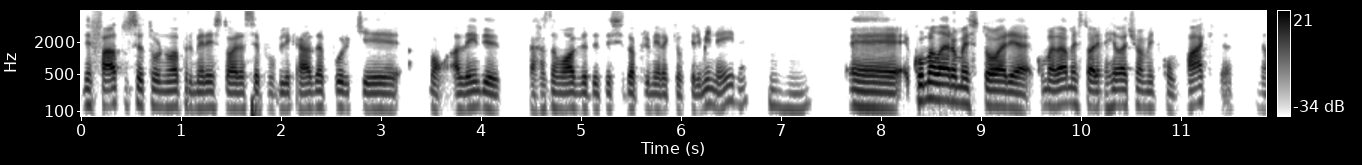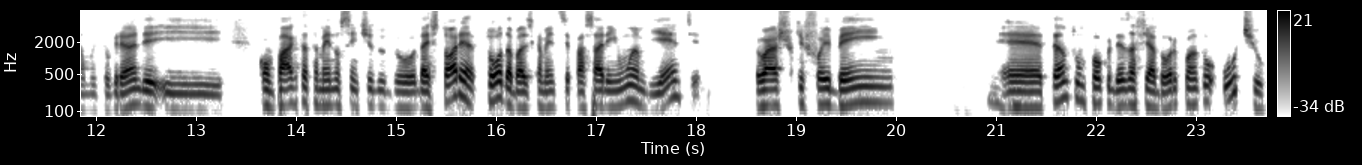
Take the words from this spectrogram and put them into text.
de fato se tornou a primeira história a ser publicada porque, bom, além de, da razão óbvia de ter sido a primeira que eu terminei, né? Uhum. É, como ela era uma história, como ela é uma história relativamente compacta, não muito grande e compacta também no sentido do, da história toda basicamente se passar em um ambiente, eu acho que foi bem é, tanto um pouco desafiador quanto útil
